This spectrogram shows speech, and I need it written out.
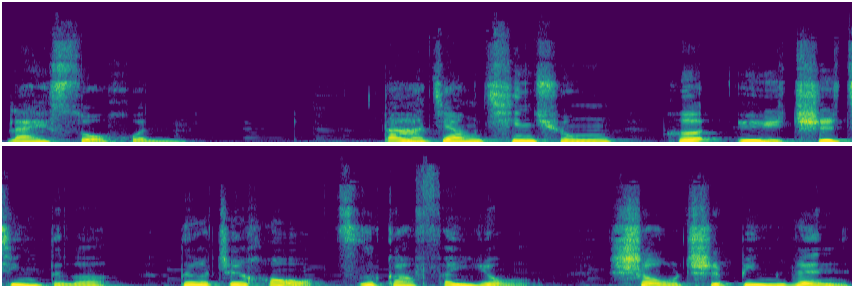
来锁魂，大将秦琼和尉迟敬德得知后自告奋勇，手持兵刃，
